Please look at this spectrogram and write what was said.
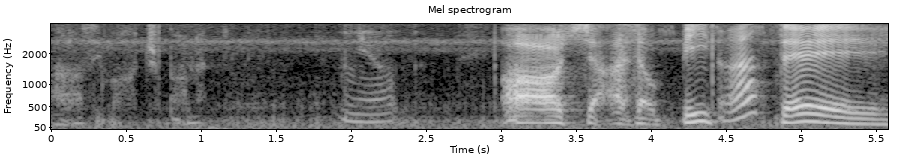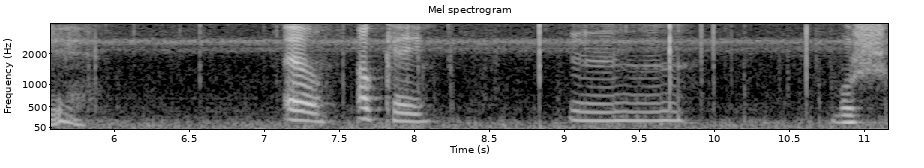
Ah, sie macht spannend. Ja. Ah, oh, also bitte. Was? Oh, okay. Mm. Muss.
